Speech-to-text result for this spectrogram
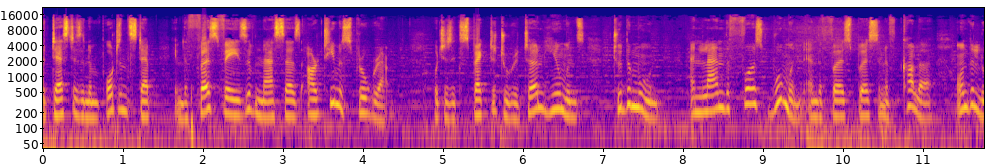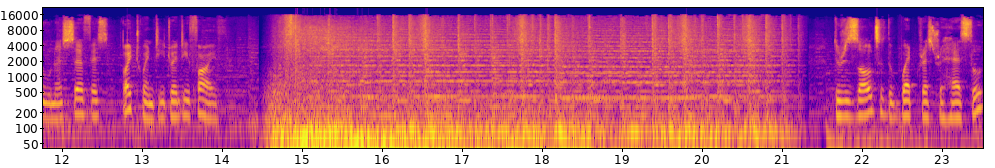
The test is an important step in the first phase of NASA's Artemis program, which is expected to return humans to the moon and land the first woman and the first person of color on the lunar surface by 2025. The results of the wet dress rehearsal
